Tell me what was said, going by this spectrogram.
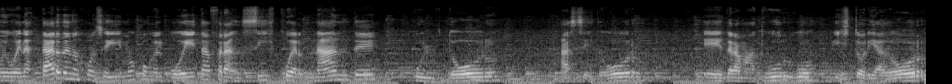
Muy buenas tardes, nos conseguimos con el poeta Francisco Hernández, cultor, hacedor, eh, dramaturgo, historiador,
